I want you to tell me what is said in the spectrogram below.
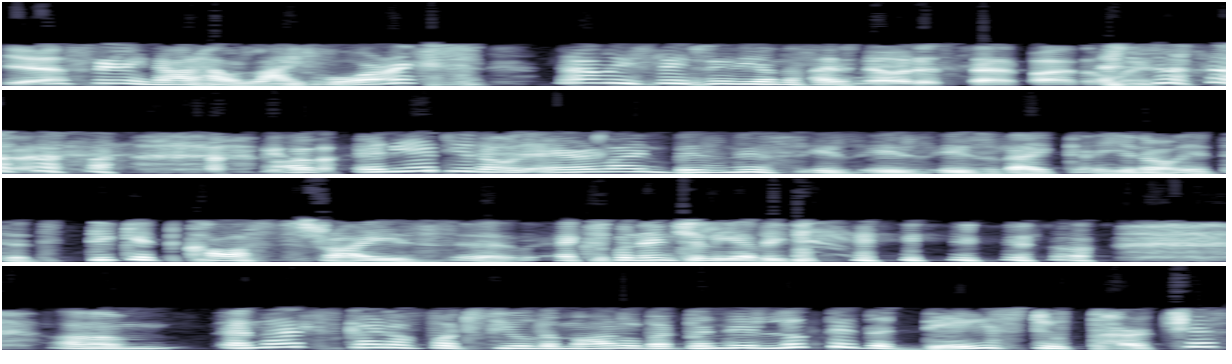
Yeah. That's really not how life works. Nobody sleeps with you on the first. I've noticed that, by the way. uh, and yet, you know, airline business is is is like you know, it, the ticket costs rise uh, exponentially every day. you know? um, and that's kind of what fueled the model. But when they looked at the days to purchase,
